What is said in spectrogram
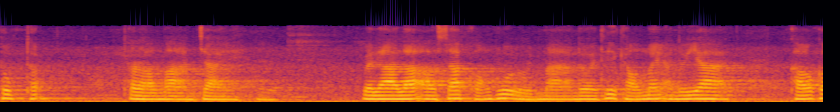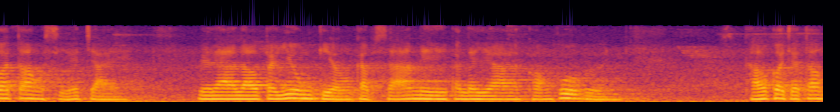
ทุกข์ รมานใจ เวลาเราเอาทรัพย์ของผู้อื่นมาโดยที่เขาไม่อนุญาต เขาก็ต้องเสียใจ เวลาเราไปยุ่งเกี่ยวกับสามีภรรยาของผู้อื่น เขาก็จะต้อง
